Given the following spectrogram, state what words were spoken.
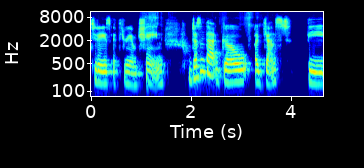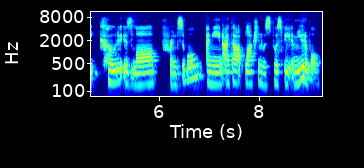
today's Ethereum chain, doesn't that go against the code is law principle? I mean, I thought blockchain was supposed to be immutable.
